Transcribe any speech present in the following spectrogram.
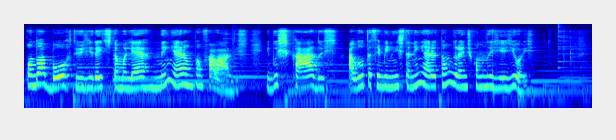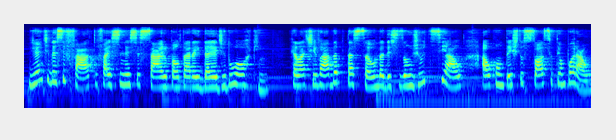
quando o aborto e os direitos da mulher nem eram tão falados e buscados, a luta feminista nem era tão grande como nos dias de hoje. Diante desse fato, faz-se necessário pautar a ideia de Dworkin, relativa à adaptação da decisão judicial ao contexto sociotemporal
